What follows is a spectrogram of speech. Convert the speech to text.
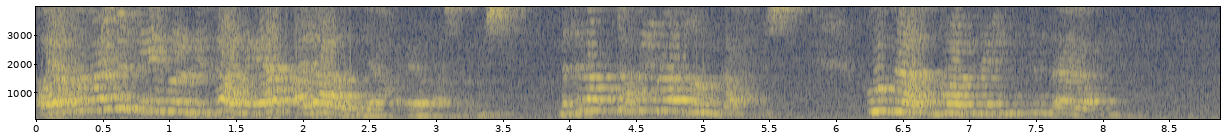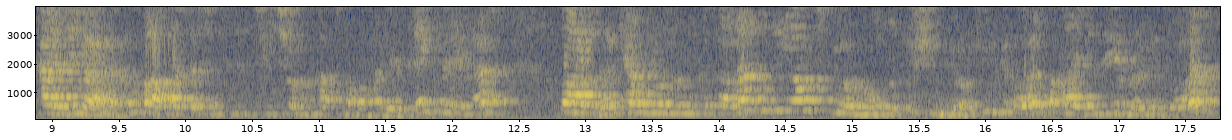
Ağır sanayi ve zehir bölgesi haline gelen Alada diye habere başlamış. Mesela burada haberi biraz zorun katmış. Bu biraz muhabirlerimizin e, tercihiyle alakalı. Bazı arkadaşlarım siz hiç yorum katmadan haberi direkt verirler. Bazıları kendi yorumlarını katarlar. Bunun yanlış bir yorum olduğunu düşünmüyorum. Çünkü ağır sanayi ve zehir bölgesi olarak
